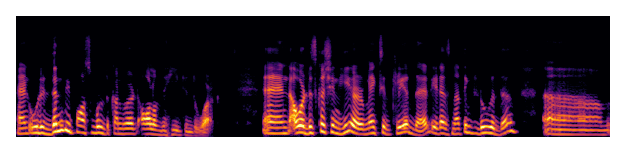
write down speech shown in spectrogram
and would it then be possible to convert all of the heat into work? And our discussion here makes it clear that it has nothing to do with the um,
